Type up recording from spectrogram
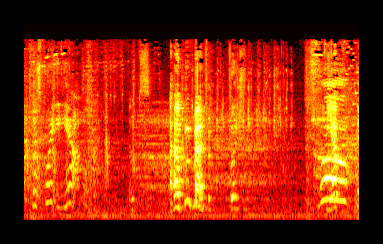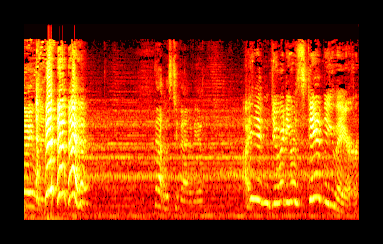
At this point, yeah. Oops. I'm about to push. Whoa! Oh! There he went. That was too bad of you. I didn't do it, he was standing there.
